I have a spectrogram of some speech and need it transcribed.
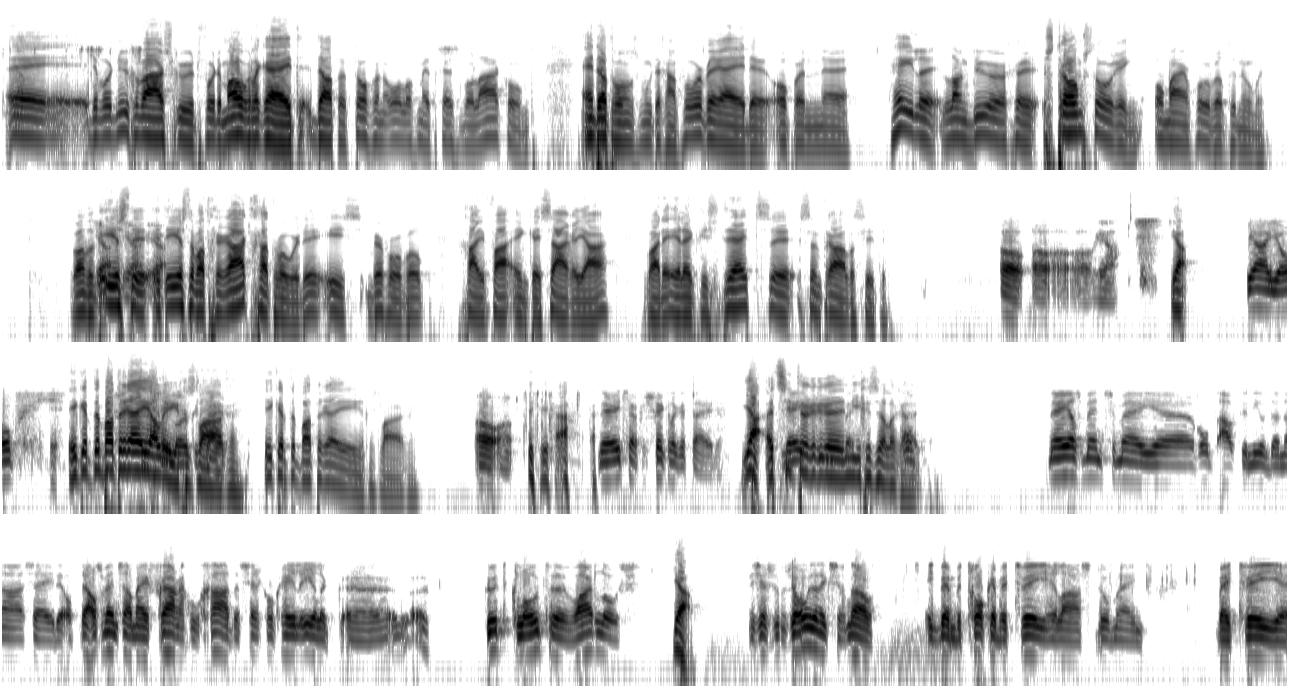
Eh, er wordt nu gewaarschuwd voor de mogelijkheid dat er toch een oorlog met Hezbollah komt. En dat we ons moeten gaan voorbereiden op een eh, hele langdurige stroomstoring, om maar een voorbeeld te noemen. Want het, Ja, eerste, ja, ja. het eerste wat geraakt gaat worden is bijvoorbeeld Haifa en Caesarea, waar de elektriciteitscentrales zitten. Oh, oh, oh, oh, ja. Ja, Ja, Joop. ik heb de batterijen al ingeslagen. Ik heb de batterijen ingeslagen. Oh, oh. Ja, Nee, het zijn verschrikkelijke tijden. ja het ziet Nee, er eh, niet gezellig rond- uit. Nee, als mensen mij eh, rond oud en nieuw daarna zeiden, of nou, als mensen aan mij vragen hoe het gaat, dan zeg ik ook heel eerlijk, eh kut, kloot, waardeloos. Ja, Dan zeggen ze hoezo? Dat ik zeg, nou, ik ben betrokken bij twee, helaas, door mijn, bij twee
